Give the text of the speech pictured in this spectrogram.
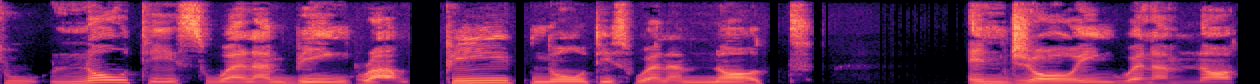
to notice when I'm being grumpy, notice when I'm not enjoying, when I'm not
